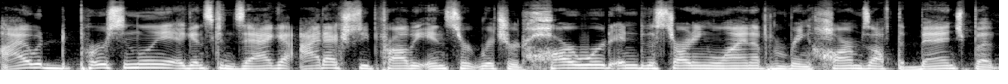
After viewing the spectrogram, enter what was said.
I would personally, against Gonzaga, I'd actually probably insert Richard Harward into the starting lineup and bring Haarms off the bench, but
